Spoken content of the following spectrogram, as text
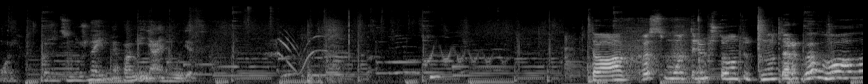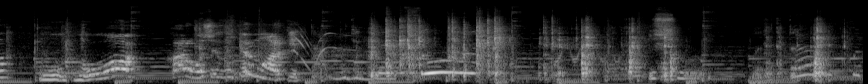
Ой, кажется, нужно имя поменять будет. Так, посмотрим, что она тут наторговала. Ого, хороший супермаркет. Будем делать. Еще вот так вот.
